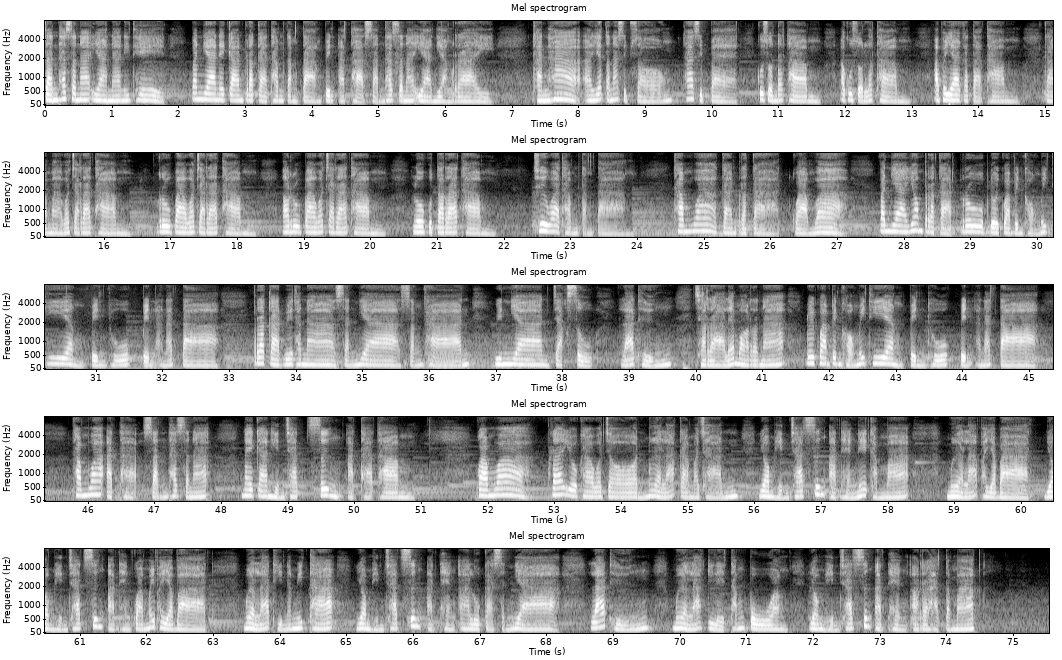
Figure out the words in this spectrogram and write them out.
สันทัศนญาณานิเทศ ปัญญาในการประกาศธรรมต่างๆ เป็นอัฏฐสันทัศนญาณอย่างไร ขันห้าอายตนะสิบสองท่าสิบแปดกุศลธรรม อกุศลธรรม อพยากตธรรม กามาวจรธรรม รูปาวจรธรรม อรูปาวจรธรรม โลกุตรธรรม ชื่อว่าธรรมต่างๆคำว่าการประกาศ ความว่า ปัญญาย่อมประกาศรูปโดยความเป็นของไม่เที่ยง เป็นทุกข์ เป็นอนัตตา ประกาศเวทนา สัญญา สังขาร วิญญาณ จักสุละถึง ชราและมรณะ โดยความเป็นของไม่เที่ยง เป็นทุกข์ เป็นอนัตตาคำว่าอัฏฐสันทัศนะ ในการเห็นชัดซึ่งอัฏฐธรรม ความว่า ระโยคาวจร เมื่อละกามฉันย่อมเห็นชัดซึ่งอัดแห่งเนคขมมะ เมื่อละพยาบาท ย่อมเห็นชัดซึ่งอัดแห่งความไม่พยาบาท เมื่อละถีนมิทะย่อมเห็นชัดซึ่งอัดแห่งอาโลกาสัญญาละถึง เมื่อละกิเลสทั้งปวง ย่อมเห็นชัดซึ่งอัดแห่งอรหัตตมรรค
